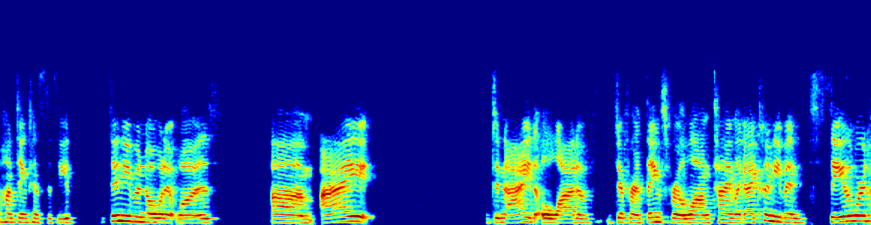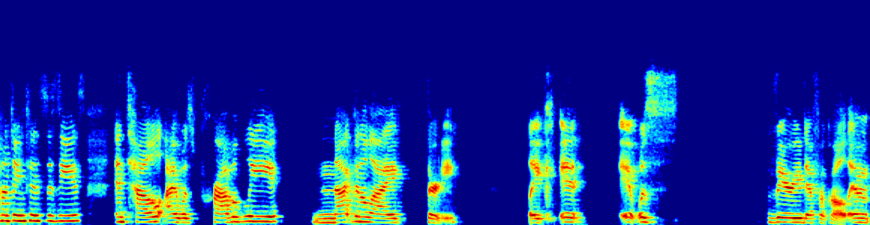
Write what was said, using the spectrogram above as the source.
Huntington's disease, didn't even know what it was. Um, I denied a lot of different things for a long time. Like I couldn't even say the word Huntington's disease until I was probably not gonna lie 30. Like it it was very difficult. And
